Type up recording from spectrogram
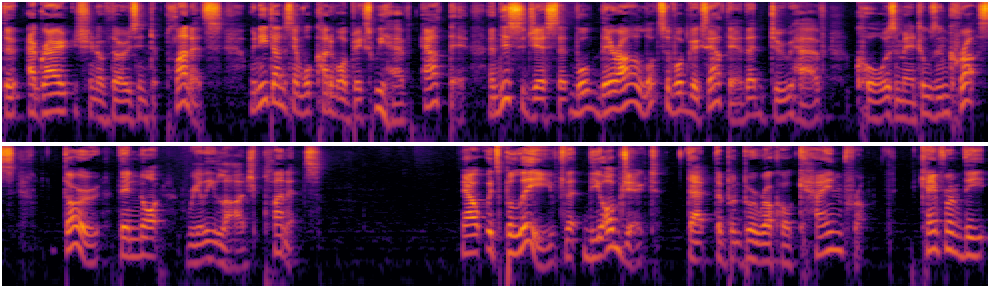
the aggregation of those into planets, we need to understand what kind of objects we have out there. And this suggests that, well, there are lots of objects out there that do have cores, mantles, and crusts, though they're not really large planets. Now, it's believed that the object that the Bunburra rock came from. Came from the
